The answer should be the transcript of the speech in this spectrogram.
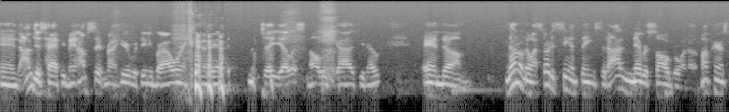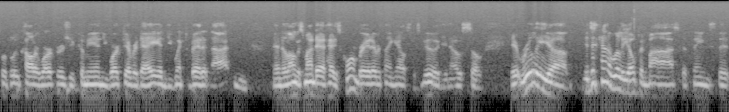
and I'm just happy, man. I'm sitting right here with Denny Brauer and Kevin Van and Jay Yelas and all these guys, you know, and um, I don't know. I started seeing things that I never saw growing up. My parents were blue collar workers. You come in, you worked every day, and you went to bed at night. And, and as long as my dad had his cornbread, everything else was good, you know. So it really, uh, it just kind of really opened my eyes to things that,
